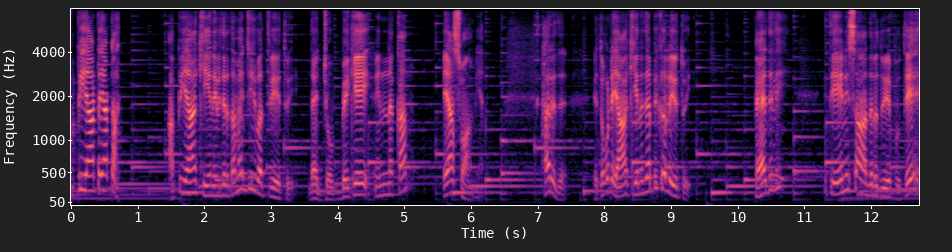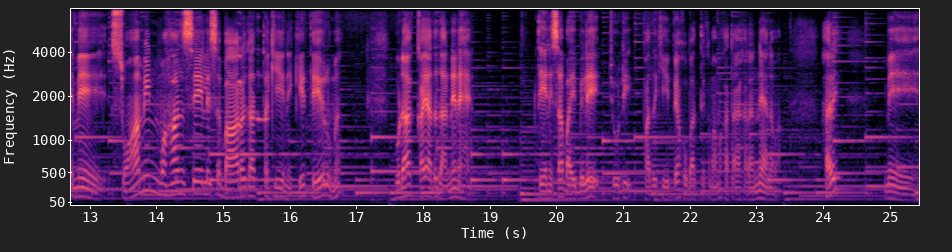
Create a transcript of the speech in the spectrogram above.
අපි යාට යටත් අපි යා කියන විදිර තමයි ජීවත්විය යුතුයි දැ ජොබ් එකේ ඉන්නකම් එයා ස්වාමිය. හරිද එතකොට යා කියන දැපි කළ යුතුයි. පැදිලි ඒ නිසා ආදර දුවේ පුතේ මේ ස්වාමින් වහන්සේ ලෙස බාරගත්ත කියන එකේ තේරුම ගොඩක් අය අද දන්නේ නැහැ. ඒ නිසා බයිබලේ චූටි පද කීපයක් ඔබත් එක්ක මම කතා කරන්න යනවා. හරි? මේ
